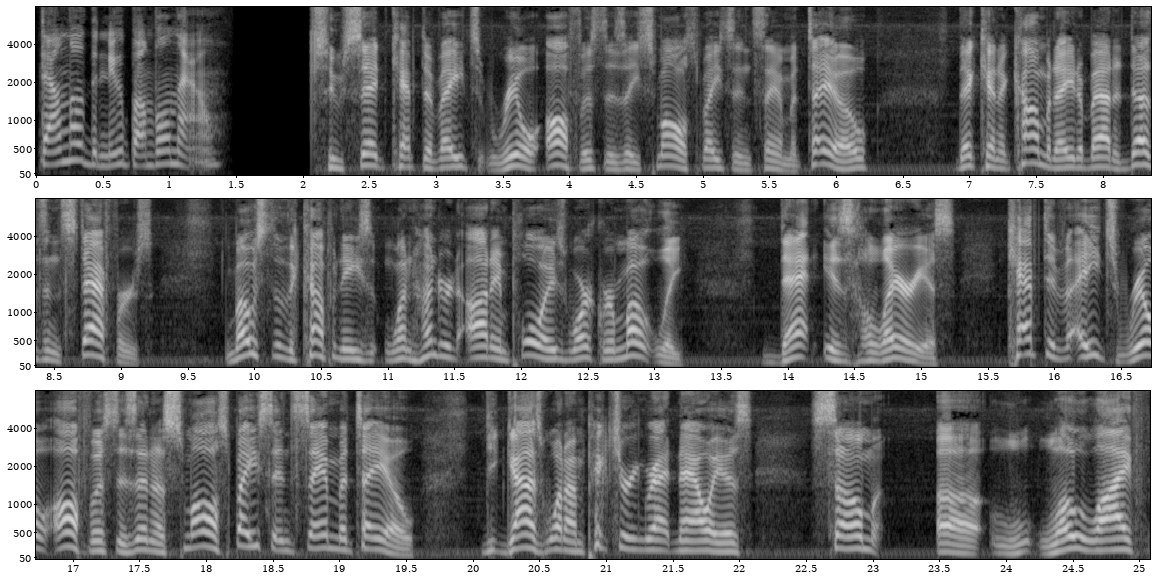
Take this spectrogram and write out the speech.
Download the new Bumble now. Who said Captiv8's real office is a small space in San Mateo that can accommodate about a dozen staffers. Most of the company's 100 odd employees work remotely. That is hilarious. Captiv8's real office is in a small space in San Mateo. Guys, what I'm picturing right now is some uh, low life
